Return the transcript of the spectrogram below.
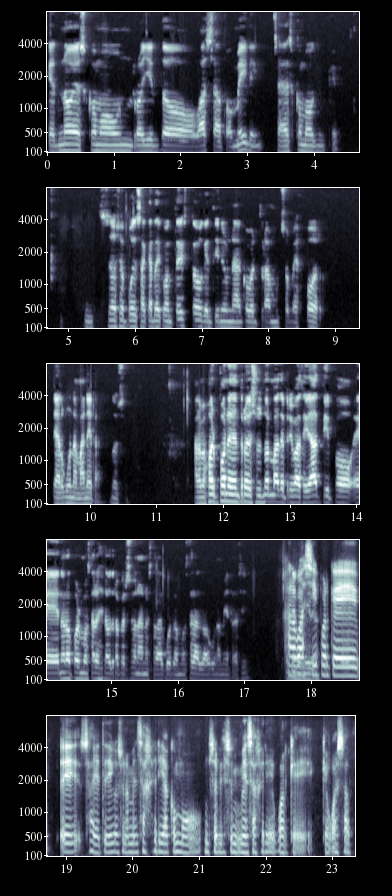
que no es como un rollito WhatsApp o mailing. O sea, es como que no se puede sacar de contexto, que tiene una cobertura mucho mejor de alguna manera, no sé. A lo mejor pone dentro de sus normas de privacidad, tipo, eh, no lo puedes mostrar si la otra persona no está de acuerdo en mostrarlo, alguna mierda así. Algo así, porque, eh, o sea, ya te digo, es una mensajería como un servicio de mensajería igual que, que WhatsApp.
